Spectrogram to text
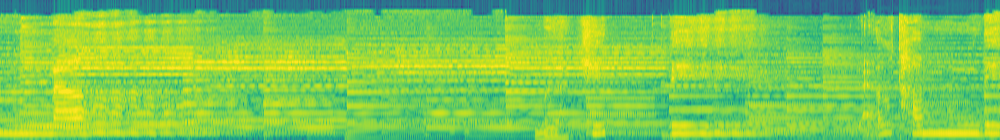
ำนา เมื่อคิดดี แล้วทำดี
